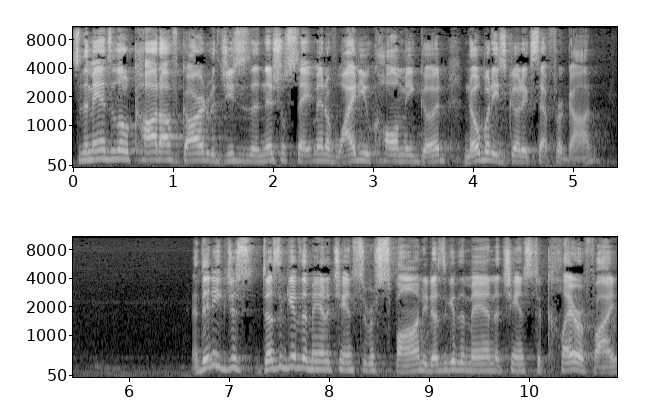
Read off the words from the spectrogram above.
So the man's a little caught off guard with Jesus' initial statement of, Why do you call me good? Nobody's good except for God. And then he just doesn't give the man a chance to respond. He doesn't give the man a chance to clarify.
